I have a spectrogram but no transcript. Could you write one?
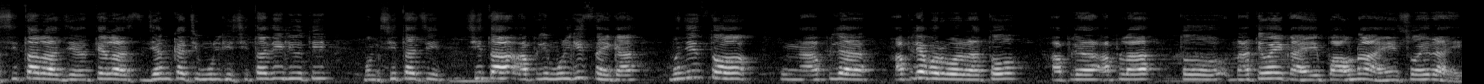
सीताला ज त्याला जनकाची मुलगी सीता दिली होती. मग सीताची सीता आपली मुलगीच नाही का? म्हणजे तो आपल्या आपल्याबरोबर राहतो. आपल्या आपला तो नातेवाईक आहे पाहुणा आहे सोयरा आहे.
